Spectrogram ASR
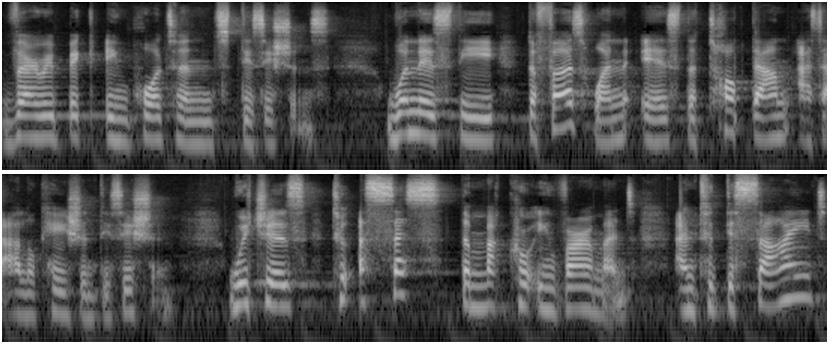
very big important decisions. One is the, the first one is the top-down asset allocation decision, which is to assess the macro environment and to decide,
